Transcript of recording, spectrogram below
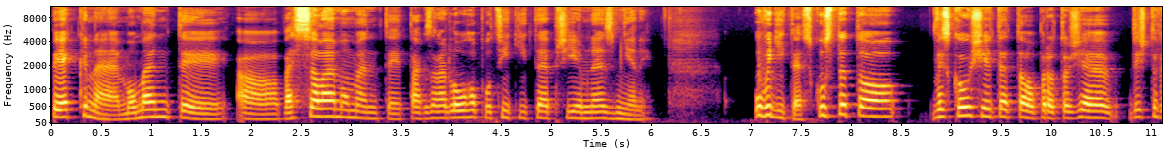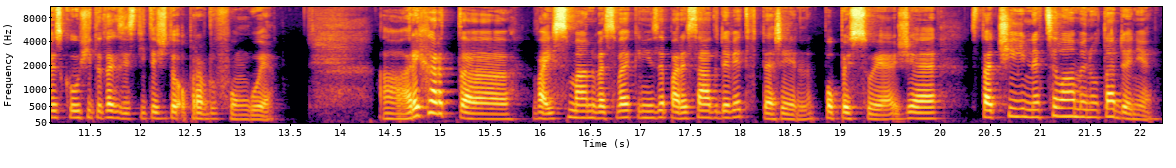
pěkné momenty, a veselé momenty, tak zanedlouho pocítíte příjemné změny. Uvidíte, zkuste to, vyzkoušejte to, protože když to vyzkoušíte, tak zjistíte, že to opravdu funguje. Richard eh, Weissman ve své knize 59 vteřin popisuje, že stačí necelá minuta denně,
